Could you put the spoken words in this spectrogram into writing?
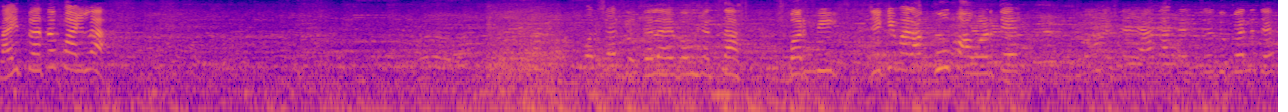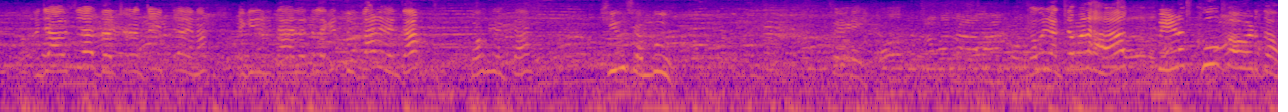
नाही तर आता पहिला. वर्षात घेतलेलं आहे बघू शकता. बर्फी जे की मला खूप आवडते बघू शकता, या काकांचं दुकानच आहे दर्शनाच्या इथे आहे ना लगेच आलं तर लगेच दुकान आहे का बघू शकता. शिव शंभू. पेढे बघू शकता मला हा पेढ खूप आवडतो.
